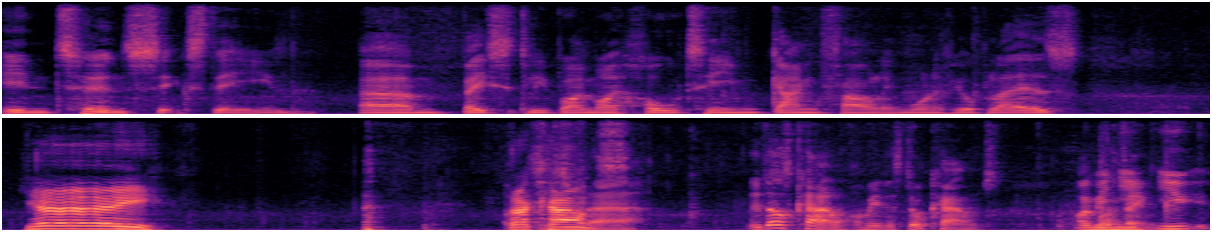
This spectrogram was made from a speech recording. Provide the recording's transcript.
in turn sixteen. Um, basically, by my whole team gang fouling one of your players. Yay! that counts. fair. It does count. I mean, it still counts. I mean, I you, think. you.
